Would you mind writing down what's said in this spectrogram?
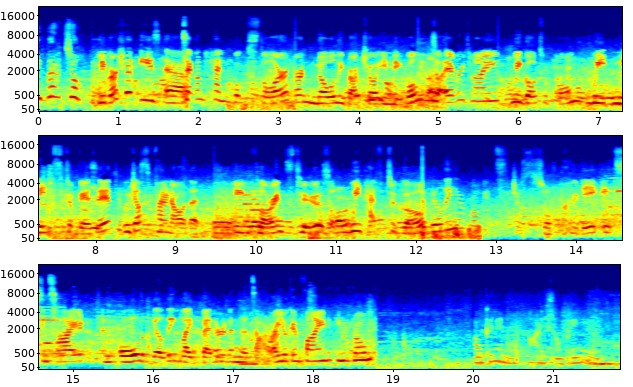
Libraccio! Libraccio is a second-hand bookstore. There are no Libraccio in Naples. So every time we go to Rome, we need to visit. We just found out that in Florence too, so we have to go. The building in Rome is just so pretty. It's inside an old building, like better than the Zara you can find in Rome. How can I not buy something if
